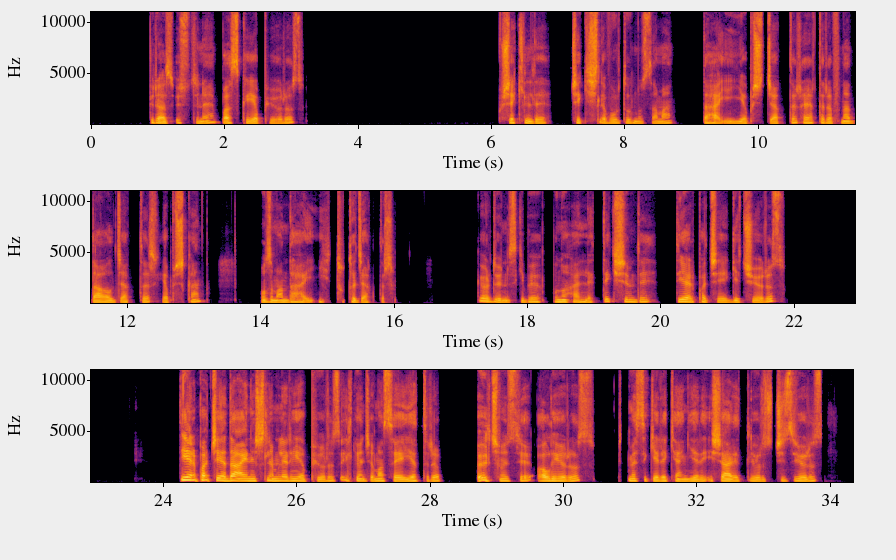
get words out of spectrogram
biraz üstüne baskı yapıyoruz. Bu şekilde çekişle vurduğumuz zaman daha iyi yapışacaktır. Her tarafına dağılacaktır yapışkan. O zaman daha iyi tutacaktır. Gördüğünüz gibi bunu hallettik. Şimdi diğer paçaya geçiyoruz. Diğer paçaya da aynı işlemleri yapıyoruz. İlk önce masaya yatırıp ölçümüzü alıyoruz. Bitmesi gereken yeri işaretliyoruz, çiziyoruz.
